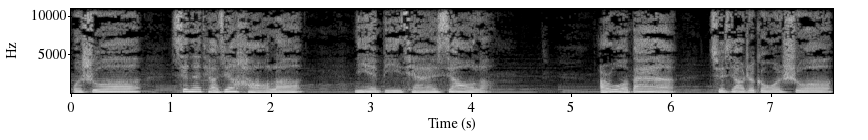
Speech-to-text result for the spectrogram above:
我说现在条件好了，你也比以前爱笑了。而我爸却笑着跟我说，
